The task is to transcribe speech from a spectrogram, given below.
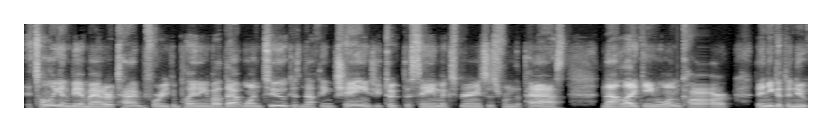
It's only going to be a matter of time before you're complaining about that one too because nothing changed. You took the same experiences from the past not liking one car then you get the new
